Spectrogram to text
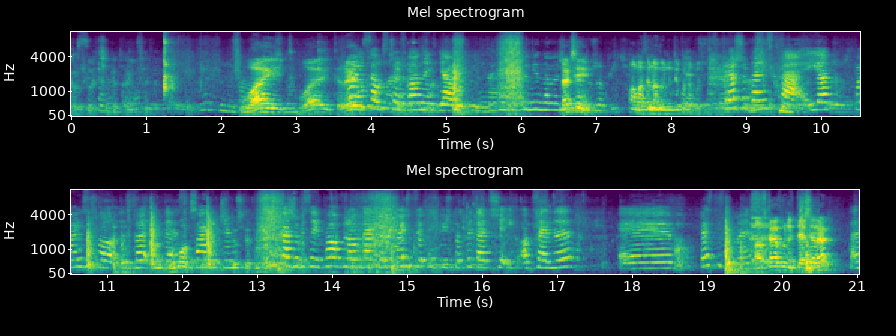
To wróci do końca. White, white, no red. No są z czerwonej, białej inne. Nie Znaczy, o ma ten na Proszę Państwa, jak Państwo zainteresowani no czymś, kilka, tak, żeby sobie pooglądać, jak ktoś chce kupić, to pytać się ich o ceny. ceny. Eee, bez testamentu. A w telefonie tesera, Ta-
